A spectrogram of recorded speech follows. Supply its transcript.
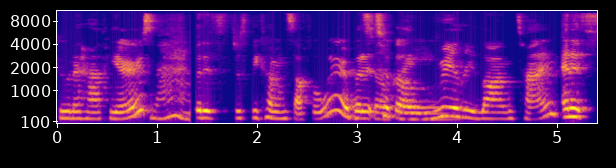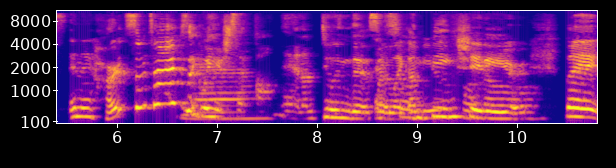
two and a half years. Wow. But it's just becoming self aware. But it so took a really long time. And it's and it hurts sometimes. Like when you're just like, oh man, I'm doing this or like so I'm being shitty or but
